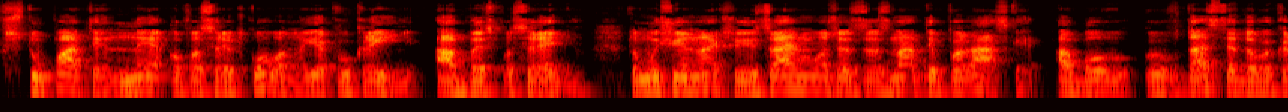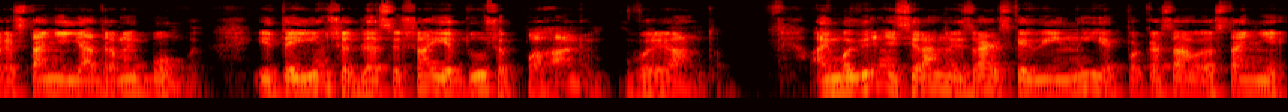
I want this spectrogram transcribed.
вступати не опосередковано, як в Україні, а безпосередньо тому що інакше Ізраїль може зазнати поразки або вдасться до використання ядерної бомби. І те інше для США є дуже поганим варіантом. А ймовірність ірано-ізраїльської війни, як показали останні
